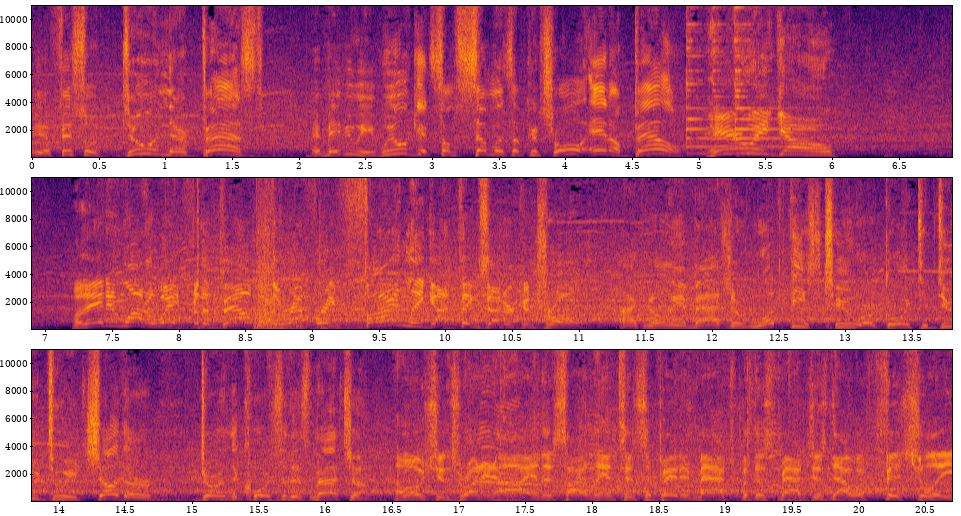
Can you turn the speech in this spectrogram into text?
The official doing their best. And maybe we will get some semblance of control and a bell. Here we go. Well, they didn't want to wait for the bell, but the referee finally got things under control. I can only imagine what these two are going to do to each other during the course of this matchup. Emotions running high in this highly anticipated match, but this match is now officially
